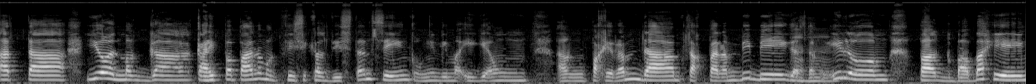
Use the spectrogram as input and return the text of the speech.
At ah, yun, mag, ah, kahit pa paano mag-physical distancing, kung hindi maigi ang, ang pakiramdam, takpan ng bibig at ang Mm-hmm. ilong, pagbabahing.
